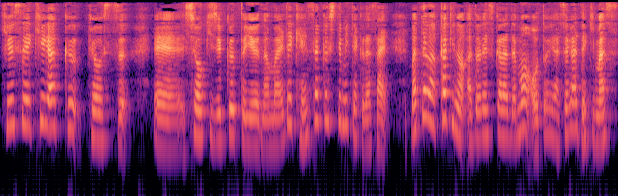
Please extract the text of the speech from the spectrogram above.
旧世気学教室、えー、小規塾という名前で検索してみてください。または下記のアドレスからでもお問い合わせができます。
